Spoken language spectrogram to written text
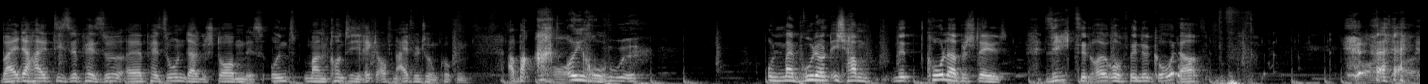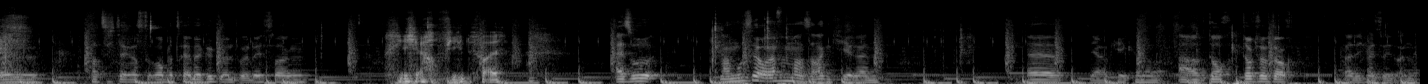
Weil da halt diese Perso äh, Person da gestorben ist und man konnte direkt auf den Eiffelturm gucken. Aber 8 Oh, Euro. Cool. Und mein Bruder und ich haben eine Cola bestellt. 16 Euro für eine Cola. Boah, da, äh, hat sich der Restaurantbetreiber gegönnt, würde ich sagen. Ja, auf jeden Fall. Also, man muss ja auch einfach mal sagen, Kiran. Äh, ja, okay, kann aber. Ah, doch, doch, doch, doch. Warte, ich weiß, was ich sagen will.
